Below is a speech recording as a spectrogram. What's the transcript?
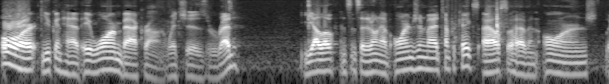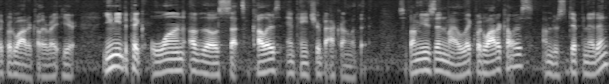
Or you can have a warm background, which is red, yellow, and since I don't have orange in my temper cakes, I also have an orange liquid watercolor right here. You need to pick one of those sets of colors and paint your background with it. So if I'm using my liquid watercolors, I'm just dipping it in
